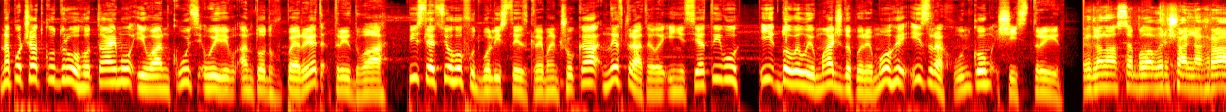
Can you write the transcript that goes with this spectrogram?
На початку другого тайму Іван Куць вивів Антон вперед 3-2. Після цього футболісти з Кременчука не втратили ініціативу і довели матч до перемоги із рахунком 6-3. Для нас це була вирішальна гра,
